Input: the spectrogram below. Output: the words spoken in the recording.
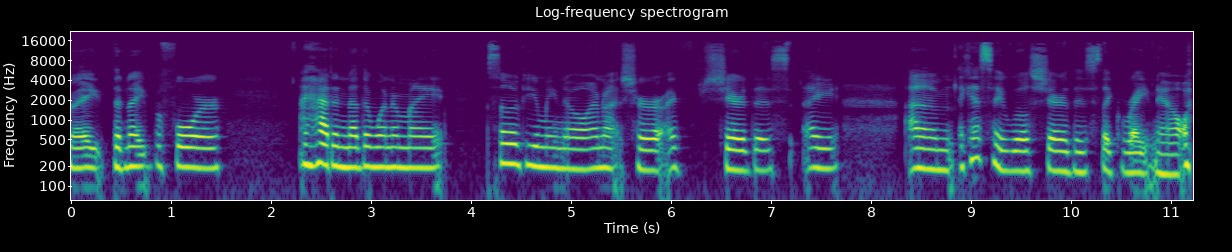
night, the night before, I had another one of my some of you may know, I'm not sure I've shared this. I um, I guess I will share this like right now.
